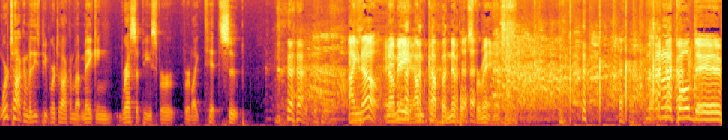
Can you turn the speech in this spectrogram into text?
We're talking about these people are talking about making recipes for for like tit soup. I know. Now me. I'm cup of nipples for me. On a cold day,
